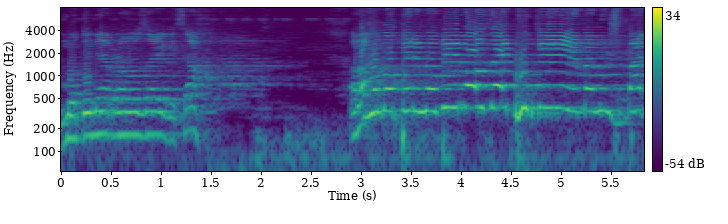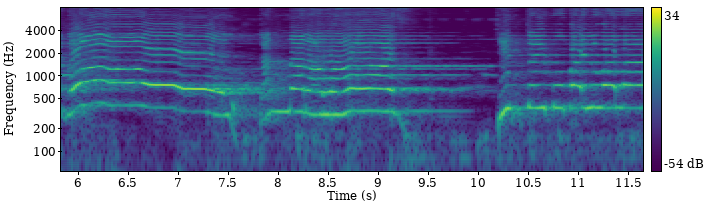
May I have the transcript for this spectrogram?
মদিনার রওজায় গেছে রহমতের নবীর রওজায় ঢুকে মানুষ পাগল। কান্নার আওয়াজ। কিন্তু এই মোবাইলওয়ালা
